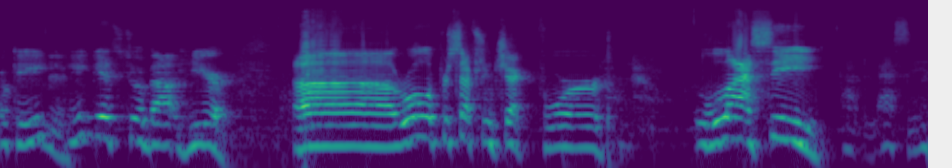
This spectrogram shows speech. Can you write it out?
Okay, he, Yeah. he gets to about here. Uh, roll a perception check for Lassie. Oh, Lassie.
